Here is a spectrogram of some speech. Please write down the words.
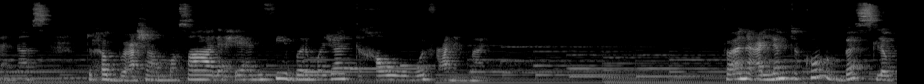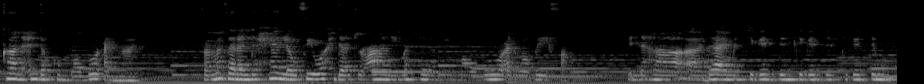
الناس تحبه عشان مصالح. يعني في برمجات تخوف عن المال. فأنا علمتكم بس لو كان عندكم موضوع المال. فمثلا دحين لو في وحدة تعاني مثلا من موضوع الوظيفة إنها دائما تقدم تقدم تقدم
